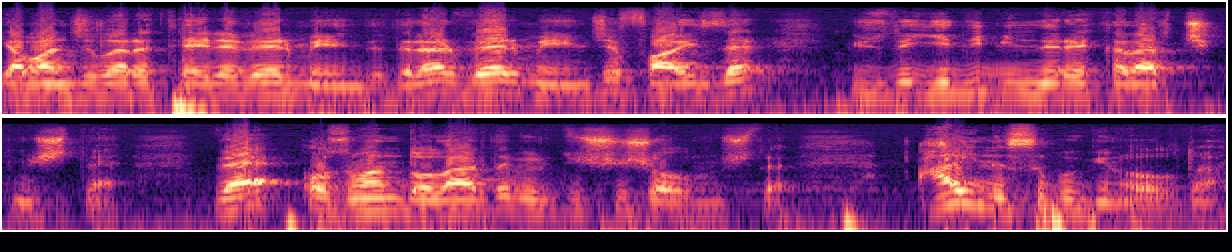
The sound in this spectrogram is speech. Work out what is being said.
yabancılara TL vermeyin dediler. Vermeyince faizler %7 binlere kadar çıkmıştı. Ve o zaman dolarda bir düşüş olmuştu. Aynısı bugün oldu.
